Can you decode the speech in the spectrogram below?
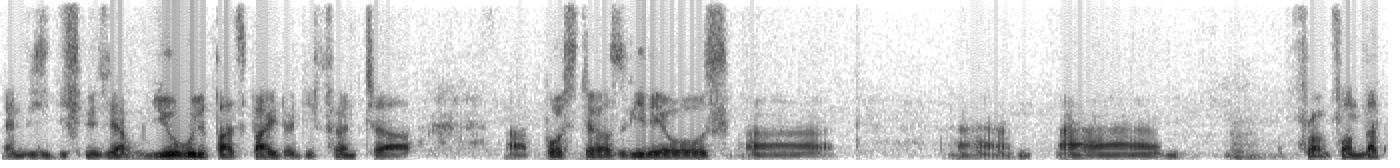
and visit this museum, you will pass by the different posters, videos, um, from, from that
